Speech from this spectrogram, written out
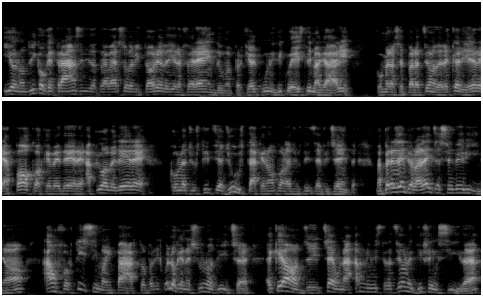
io non dico che transiti attraverso la vittoria dei referendum, perché alcuni di questi magari, come la separazione delle carriere, ha poco a che vedere, ha più a vedere con la giustizia giusta che non con la giustizia efficiente. Ma per esempio la legge Severino ha un fortissimo impatto perché quello che nessuno dice è che oggi c'è un'amministrazione difensiva,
